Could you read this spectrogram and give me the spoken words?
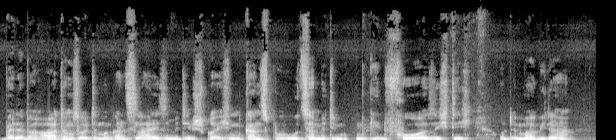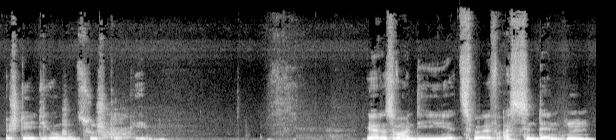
Bei der Beratung sollte man ganz leise mit ihm sprechen, ganz behutsam mit ihm umgehen, vorsichtig und immer wieder Bestätigung und Zuspruch geben. Ja, das waren die zwölf Aszendenten.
